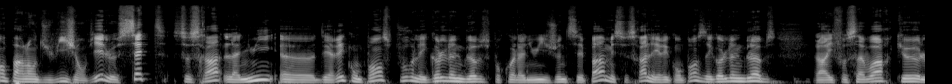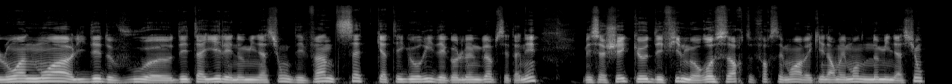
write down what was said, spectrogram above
En parlant du 8 janvier, le 7, ce sera la nuit euh, des récompenses pour les Golden Globes. Pourquoi la nuit, je ne sais pas, mais ce sera les récompenses des Golden Globes. Alors il faut savoir que loin de moi l'idée de vous euh, détailler les nominations des 27 catégories des Golden Globes cette année, mais sachez que des films ressortent forcément avec énormément de nominations,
